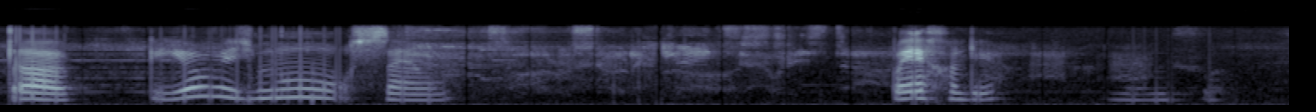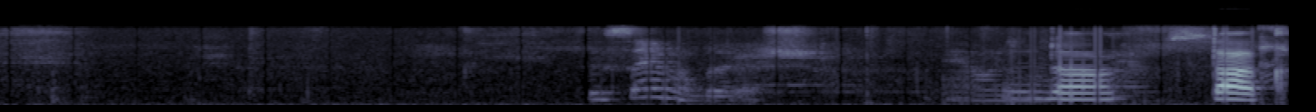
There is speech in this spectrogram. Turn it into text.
Так, я візьму Сем. Поїхали Я вийшла. Ти Сема береш? Я візьму Да. Емс. Так.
